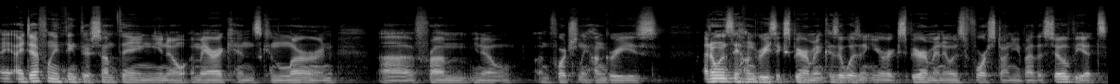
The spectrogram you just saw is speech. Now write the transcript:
I, I definitely think there's something you know Americans can learn uh, from you know unfortunately Hungary's. I don't want to say Hungary's experiment because it wasn't your experiment; it was forced on you by the Soviets.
